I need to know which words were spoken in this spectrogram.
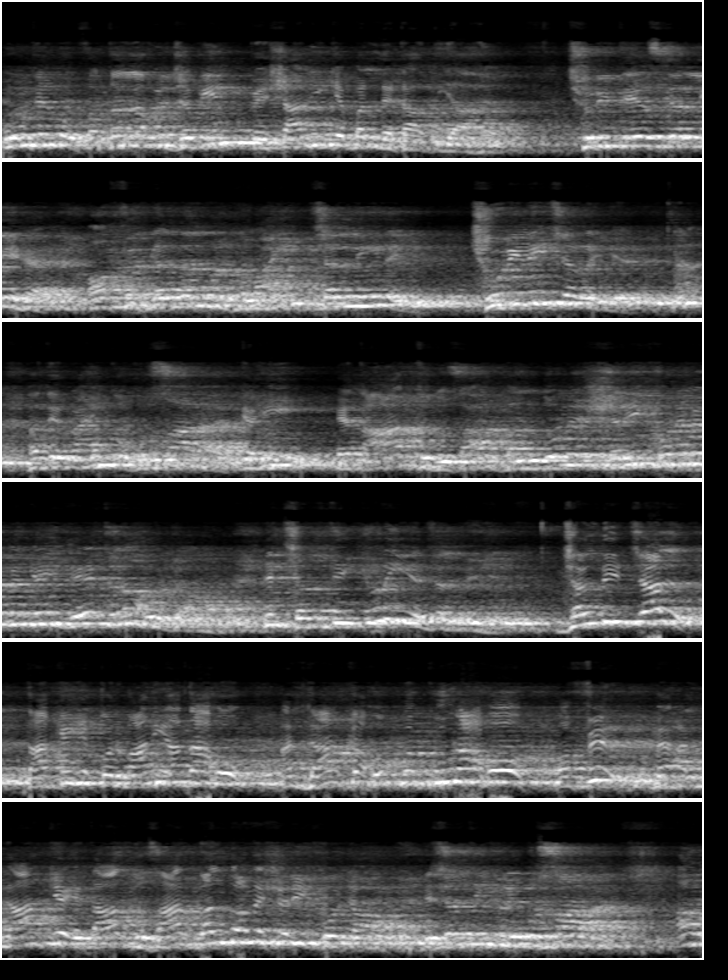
تو انہیں تو فتح الجبین پیشانی کے بل لٹا دیا ہے۔ چھری تیز کر لی ہے اور پھر گردن پر دوائی چل نہیں رہی چھری نہیں چل رہی ہے۔ حضرت ابراہیم کو غصہ آ رہا ہے۔ کہیں اطاعت گزار بندوں میں شریک ہونے میں یہ چلتی کیوں نہیں ہے جلدی؟ جلدی چل تاکہ یہ قربانی ادا ہو، اللہ کا حکم پورا ہو اور پھر میں اللہ کے اطاعت گزار بندوں میں شریک ہو جاؤں۔ یہ جلدی کیوں نہیں؟ غصہ اور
